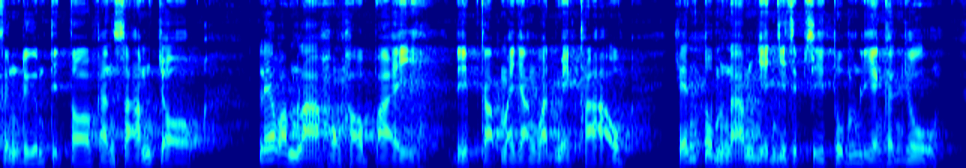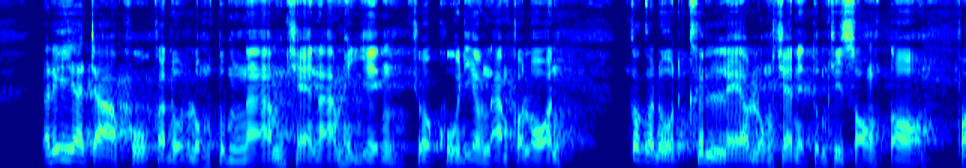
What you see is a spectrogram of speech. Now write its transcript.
ขึ้นดื่มติดต่อกันสามจอก แล้วอำลาของเขาไป รีบกลับมายังวัดเมฆขาว เห็นตุ่มน้ำเย็น 24 ตุ่มเรียงกันอยู่ อริยเจ้าครูกระโดดลงตุ่มน้ำแช่น้ำให้เย็น ชั่วคู่เดียวน้ำก็ร้อน ก็กระโดดขึ้นแล้วลงแช่ในตุ่มที่สองต่อ พอ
